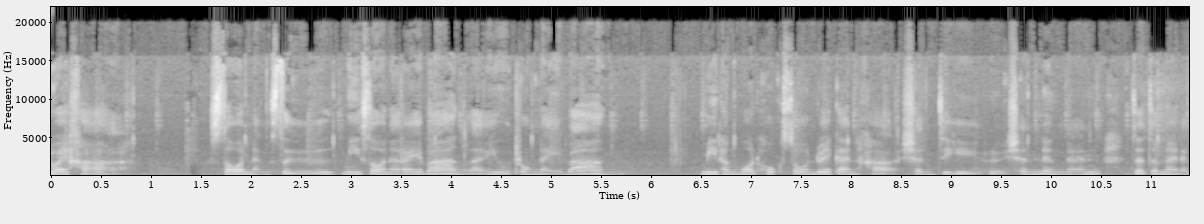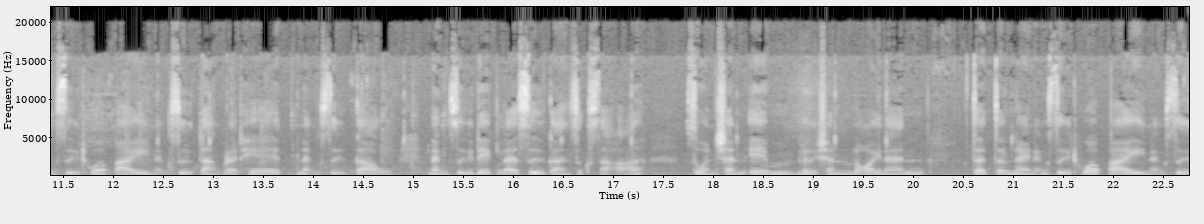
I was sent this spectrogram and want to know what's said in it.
ด้วยค่ะ โซนหนังสือมีโซนอะไรบ้างและอยู่ตรงไหนบ้าง มีทั้งหมด 6 โซนด้วยกันค่ะ ชั้น G หรือชั้น1นั้น จะจำหน่ายหนังสือทั่วไป หนังสือต่างประเทศ หนังสือเก่า หนังสือเด็กและสื่อการศึกษา ส่วนชั้น M หรือชั้นลอยนั้น จัดจำหน่ายหนังสือทั่วไป หนังสือ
